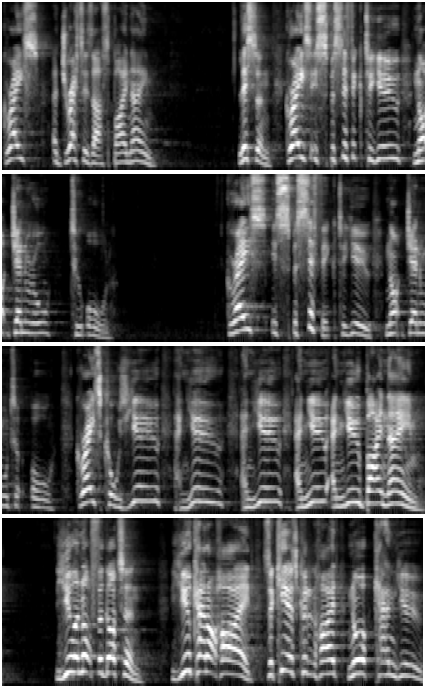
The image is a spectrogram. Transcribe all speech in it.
Grace addresses us by name. Listen, grace is specific to you, not general to all. Grace is specific to you, not general to all. Grace calls you and you and you and you and you by name. You are not forgotten. You cannot hide. Zacchaeus couldn't hide, nor can you.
